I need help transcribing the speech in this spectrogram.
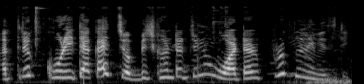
মাত্র কুড়ি টাকায় চব্বিশ ঘণ্টার জন্য waterproof lipstick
